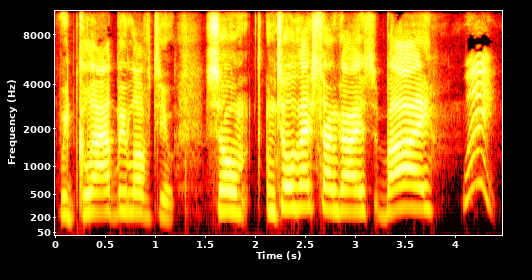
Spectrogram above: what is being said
we'd gladly love to. So until next time, guys. Bye. Wait.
